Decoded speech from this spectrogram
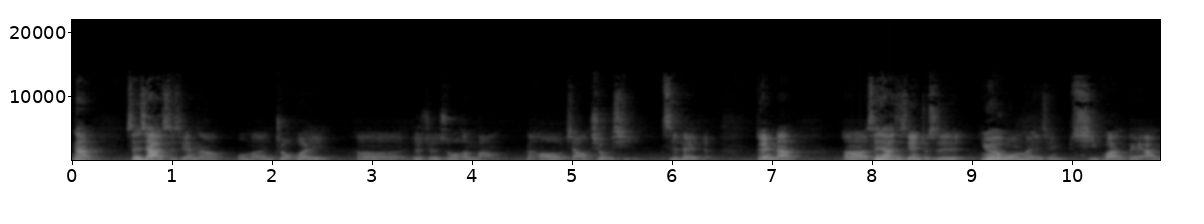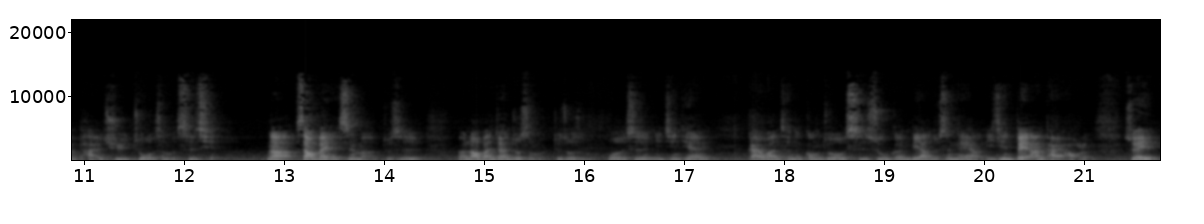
那剩下的时间呢，我们就会呃就觉得说很忙，然后想要休息之类的。对，那。呃，剩下时间就是因为我们已经习惯被安排去做什么事情，那上班也是嘛，就是呃，老板叫你做什么就做什么，或者是你今天该完成的工作时数跟量就是那样，已经被安排好了，所以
